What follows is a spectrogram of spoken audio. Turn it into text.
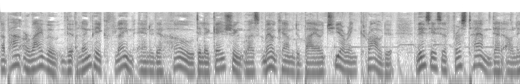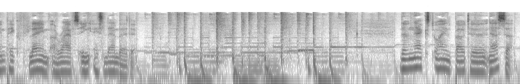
Upon arrival, the Olympic flame and the whole delegation was welcomed by a cheering crowd. This is the first time that Olympic flame arrives in Islamabad. The next one is about uh, NASA.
